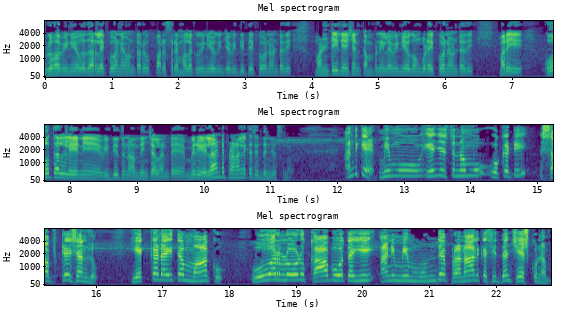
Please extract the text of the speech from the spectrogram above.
గృహ వినియోగదారులు ఎక్కువనే ఉంటారు. పరిశ్రమలకు వినియోగించే విద్యుత్ ఎక్కువనే ఉంటుంది. మల్టీనేషన్ కంపెనీల వినియోగం కూడా ఎక్కువనే ఉంటుంది. మరి కోతలు లేని విద్యుత్తును అందించాలంటే మీరు ఎలాంటి ప్రణాళిక సిద్ధం చేస్తున్నారు? అందుకే మేము ఏం చేస్తున్నాము? ఒకటి సబ్ స్టేషన్లు ఎక్కడైతే మాకు ఓవర్లోడ్ కాబోతాయి అని మేము ముందే ప్రణాళిక సిద్ధం చేసుకున్నాము.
